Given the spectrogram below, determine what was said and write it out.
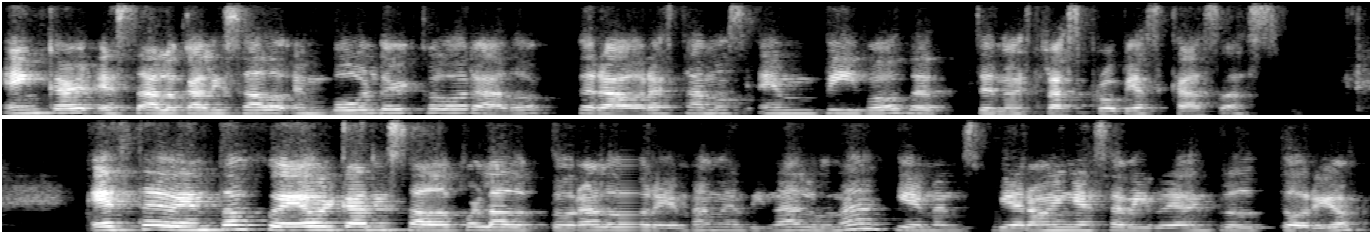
NCAR está localizado en Boulder, Colorado, pero ahora estamos en vivo de, nuestras propias casas. Este evento fue organizado por la doctora Lorena Medina Luna, quienes vieron en ese video introductorio,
